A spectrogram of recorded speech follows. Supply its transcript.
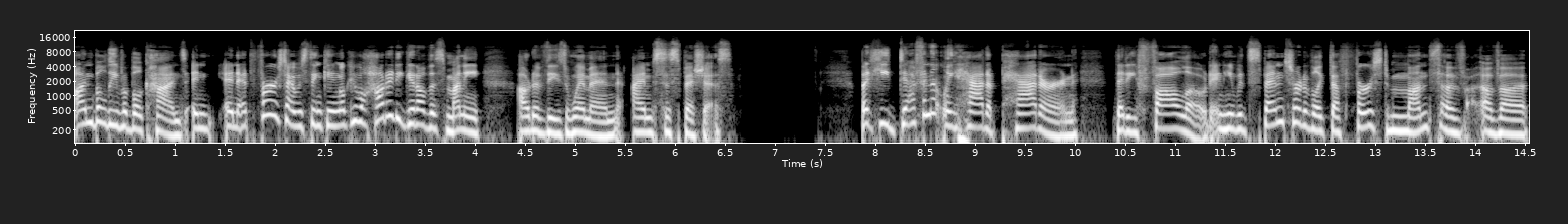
unbelievable cons. And and at first i was thinking okay well how did he get all this money out of these women? I'm suspicious. But he definitely had a pattern that he followed and he would spend sort of like the first month of of a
